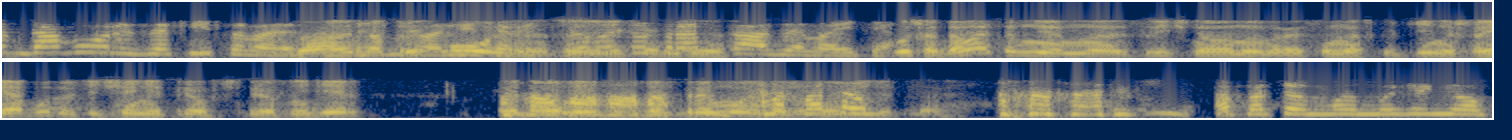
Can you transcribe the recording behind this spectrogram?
разговоры записываются. Да, это прикольно, Что вы тут рассказываете? Слушай, давай ты мне на- с личного номера смс-ку кинешь, а я буду в течение трех-четырех недель этого месяца и А потом- увидеться. А потом мой муженек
